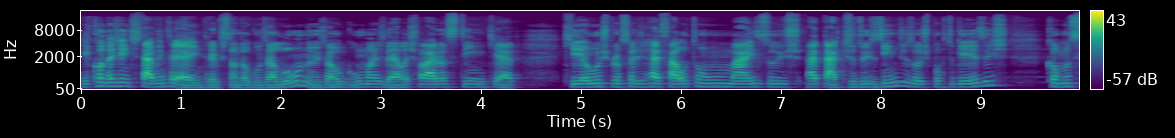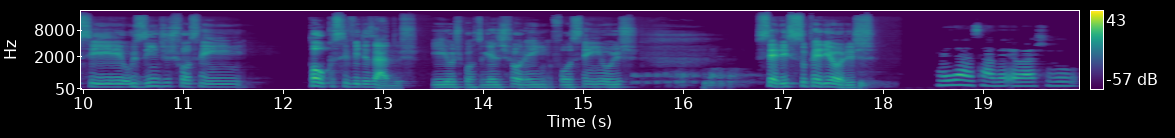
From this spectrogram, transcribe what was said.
E quando a gente estava é, entrevistando alguns alunos, algumas delas falaram assim que, é, que os professores ressaltam mais os ataques dos índios aos portugueses, como se os índios fossem pouco civilizados e os portugueses forem, fossem os seres superiores. Mas é, sabe, eu acho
